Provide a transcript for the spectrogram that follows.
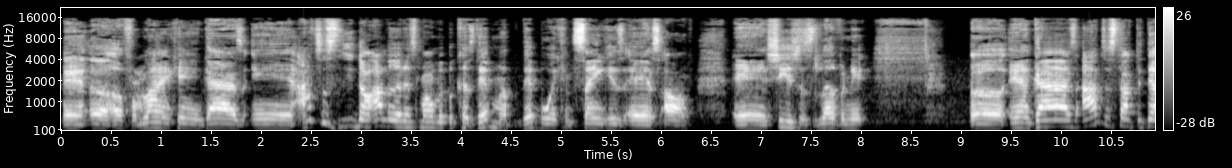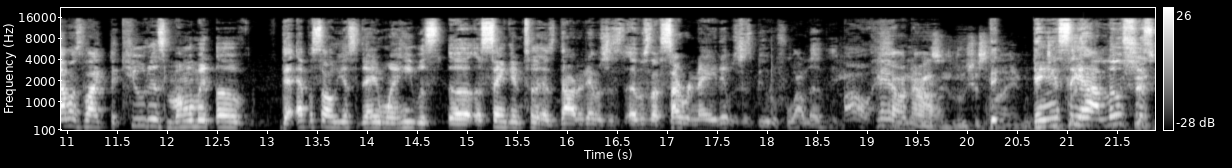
and uh, uh, from Lion King, guys. And I just, you know, I love this moment because that that boy can sing his ass off, and she's just loving it. Uh, and guys, I just thought that that was like the cutest moment of the episode yesterday when he was uh, singing to his daughter. That was just it was a serenade. It was just beautiful. I loved it. Oh hell no! Th- then you see how Lucious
